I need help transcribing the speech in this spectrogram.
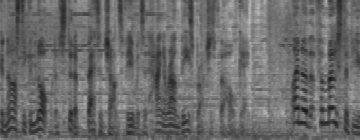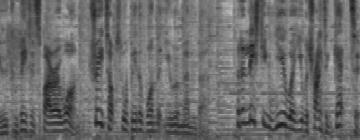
Gnasty Gnorc would have stood a better chance if he were to hang around these branches for the whole game. I know that for most of you who completed Spyro 1, Treetops will be the one that you remember, but at least you knew where you were trying to get to,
